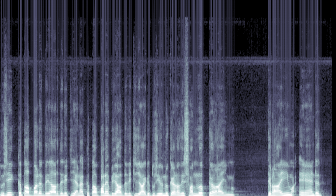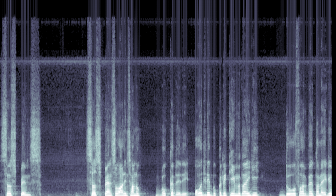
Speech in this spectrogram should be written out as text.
ਤੁਸੀਂ ਕਿਤਾਬਾਂ ਵਾਲੇ ਬਾਜ਼ਾਰ ਦੇ ਵਿੱਚ ਜਾਣਾ, ਕਿਤਾਬਾਂ ਵਾਲੇ ਬਾਜ਼ਾਰ ਦੇ ਵਿੱਚ ਜਾ ਕੇ ਤੁਸੀਂ ਉਹਨੂੰ ਕਹਿਣਾ ਵੀ ਸਾਨੂੰ crime crime and suspense suspense ਵਾਲੀ ਸਾਨੂੰ ਬੁੱਕ ਦੇ ਦੇ। ਉਹ ਜਿਹੜੀ ਬੁੱਕ ਦੀ ਕੀਮਤ ਆਏਗੀ 200 ਰੁਪਏ ਤੋਂ ਲੈ ਕੇ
